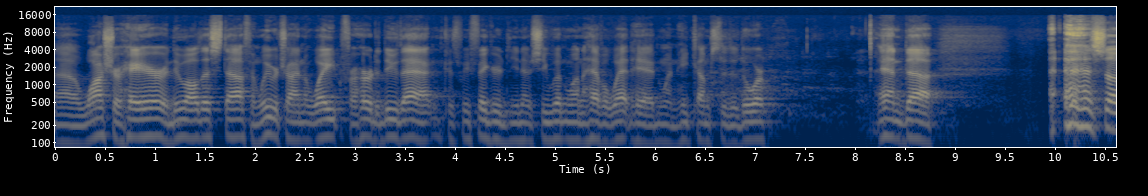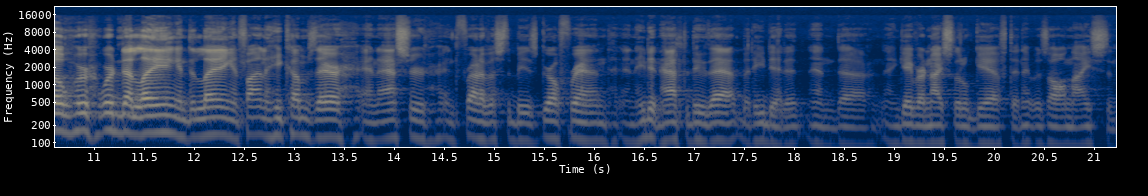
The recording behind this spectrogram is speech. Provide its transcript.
uh, wash her hair and do all this stuff, and we were trying to wait for her to do that because we figured, you know, she wouldn't want to have a wet head when he comes to the door. And uh, so we're, we're delaying and delaying, and finally he comes there and asks her in front of us to be his girlfriend. And he didn't have to do that, but he did it and, uh, and gave her a nice little gift, and it was all nice. And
